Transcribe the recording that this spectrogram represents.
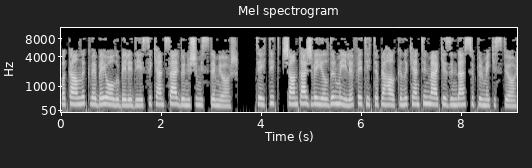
Bakanlık ve Beyoğlu Belediyesi kentsel dönüşüm istemiyor. Tehdit, şantaj ve yıldırma ile Fethiyetepe halkını kentin merkezinden süpürmek istiyor.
